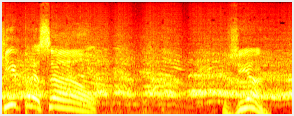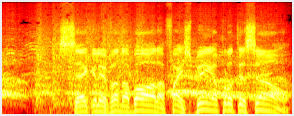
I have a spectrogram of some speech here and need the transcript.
Que pressão. Gian. Segue levando a bola, faz bem a proteção.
